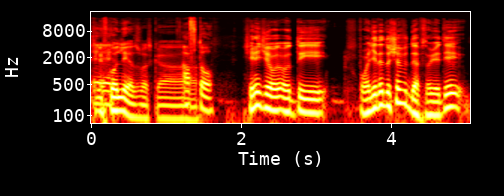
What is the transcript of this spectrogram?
Την Ε, ευκολία τους βασικά. Αυτό. Και είναι και ο- ότι πολλοί δεν το σκέφτονται αυτό γιατί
